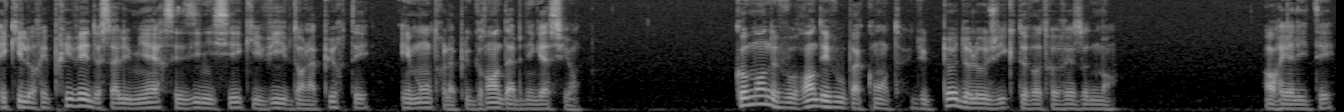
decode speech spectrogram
et qu'il aurait privé de sa lumière ces initiés qui vivent dans la pureté et montrent la plus grande abnégation? Comment ne vous rendez-vous pas compte du peu de logique de votre raisonnement? En réalité,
